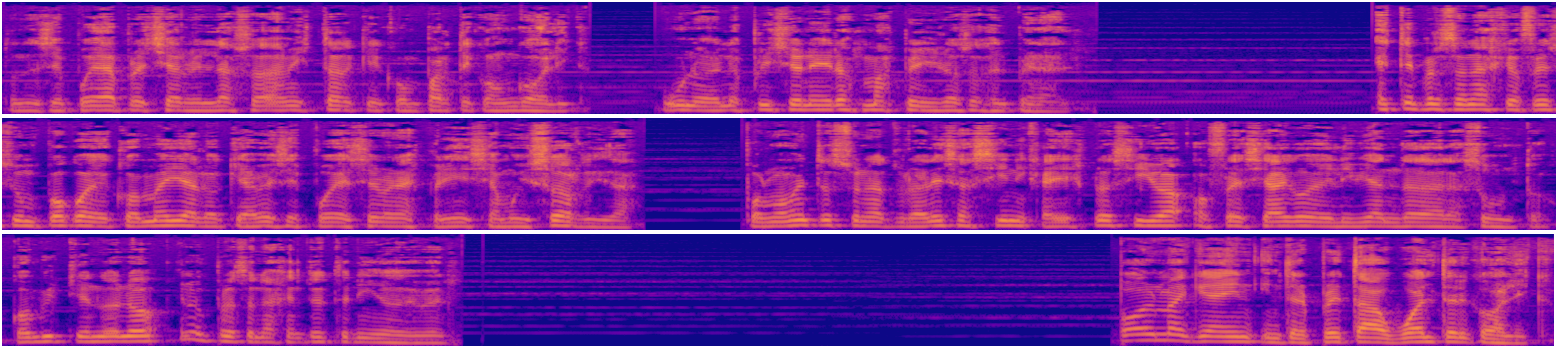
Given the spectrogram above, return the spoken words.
donde se puede apreciar el lazo de amistad que comparte con Golik, uno de los prisioneros más peligrosos del penal. Este personaje ofrece un poco de comedia a lo que a veces puede ser una experiencia muy sórdida. Por momentos su naturaleza cínica y explosiva ofrece algo de liviandad al asunto, convirtiéndolo en un personaje entretenido de ver. Paul McGain interpreta a Walter Golick.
